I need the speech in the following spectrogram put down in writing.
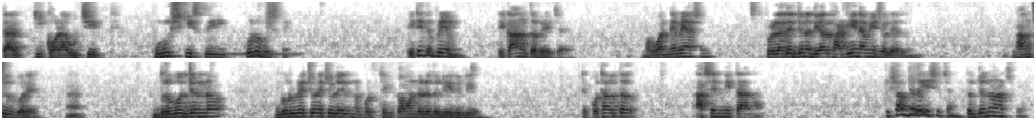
তার কি করা উচিত? পুরুষ কি স্ত্রী? কোনো হুশ নেই। এটাই তো প্রেম। একান্ত হয়ে যায়। ভগবান নেমে আসেন। প্রহ্লাদের জন্য দেয়াল ফাটিয়ে নামিয়ে চলে এলেন। ভাঙচুর করে হ্যাঁ। ধ্রুবর জন্য গরুরে চড়ে চলে এলেন উপর থেকে, কমণ্ডলে দলিয়ে দলিয়ে। তো কোথাও তো আসেননি তা না। তুই সব জায়গায় এসেছেন, তোর জন্য আসবে।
